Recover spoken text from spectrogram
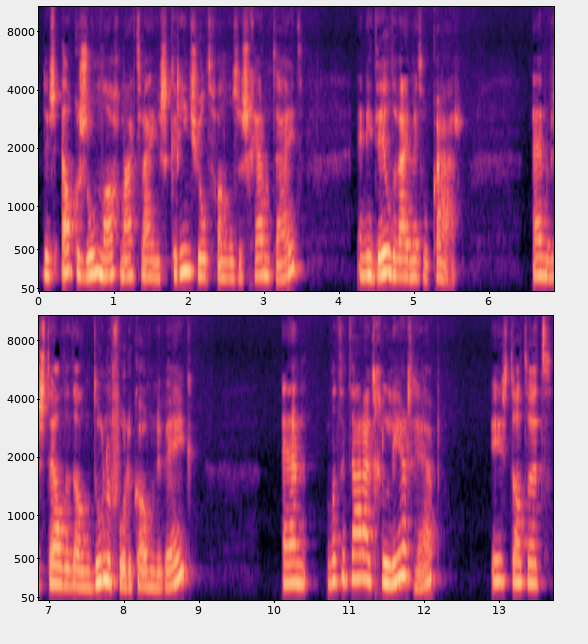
Dus elke zondag maakten wij een screenshot van onze schermtijd en die deelden wij met elkaar. En we stelden dan doelen voor de komende week. En wat ik daaruit geleerd heb, is dat het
